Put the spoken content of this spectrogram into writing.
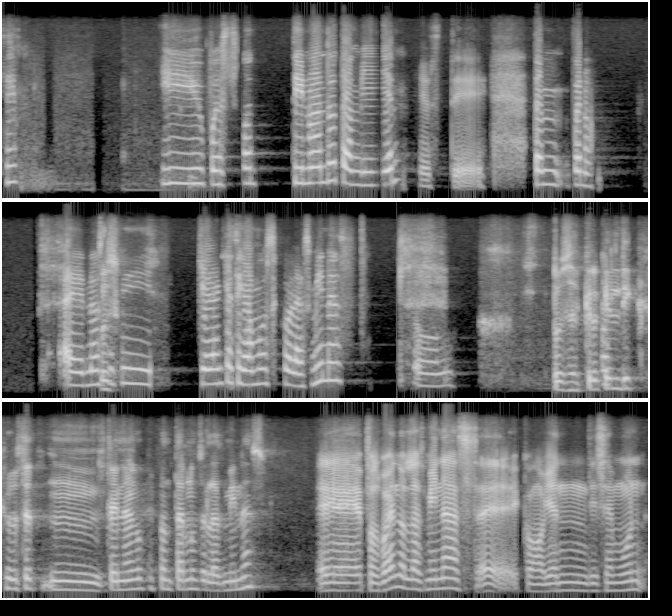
Sí. Y pues continuando también, este, bueno, eh, no sé pues si ¿Quieren que sigamos con las minas? Pues creo que el Dick, ¿usted mm, tiene algo que contarnos de las minas? Eh, pues bueno, las minas, eh, como bien dice Moon,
